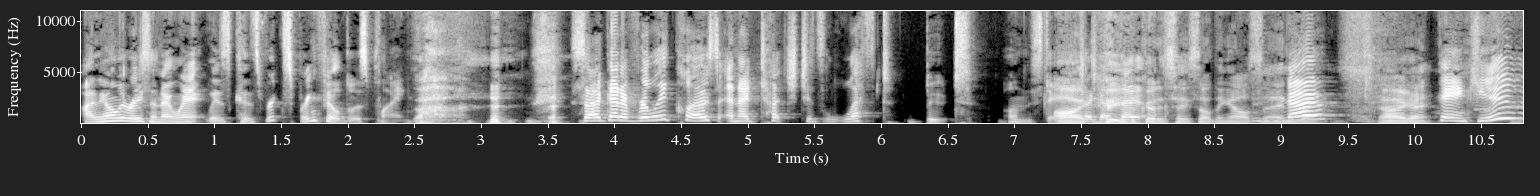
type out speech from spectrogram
I, the only reason I went was because Rick Springfield was playing. So I got up really close, and I touched his left boot on the stage. oh, I got thought you were that- going to say something else. No. Anyway. Okay. Thank you.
